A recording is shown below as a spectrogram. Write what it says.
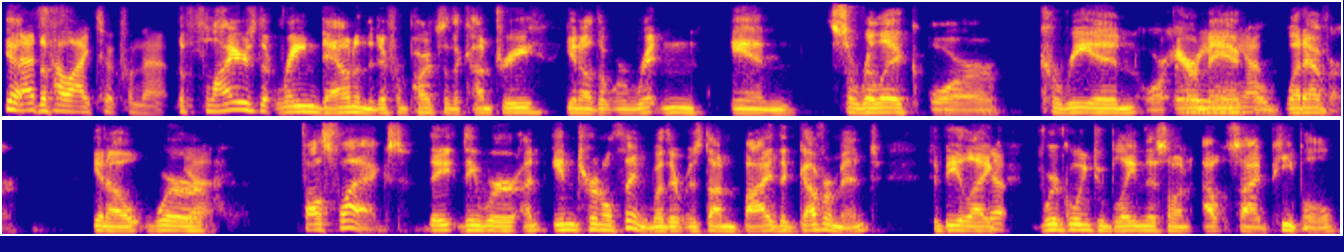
Yeah. That's the, how I took from that. the flyers that rained down in the different parts of the country, you know, that were written in Cyrillic or Korean or Korean, Aramaic yeah. or whatever, you know, were Yeah. false flags. They they were an internal thing, whether it was done by the government to be like, Yep. we're going to blame this on outside people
